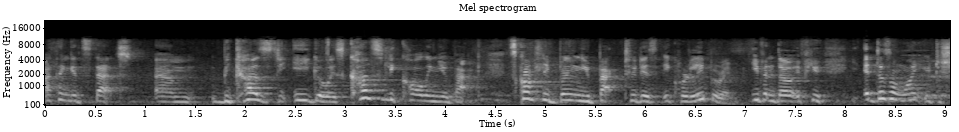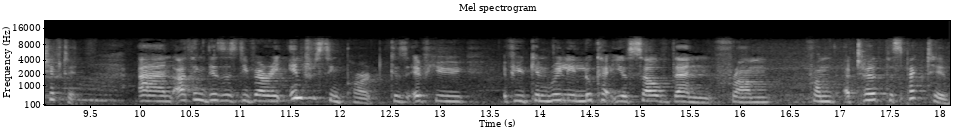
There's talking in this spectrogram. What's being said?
I think it's that um, because the ego is constantly calling you back. It's constantly bringing you back to this equilibrium, even though if you it doesn't want you to shift it. And I think this is the very interesting part because if you if you can really look at yourself then from from a third perspective,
